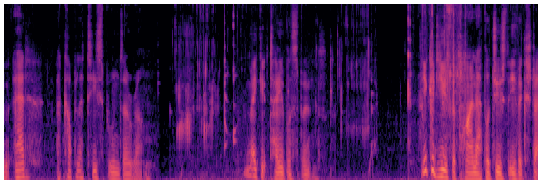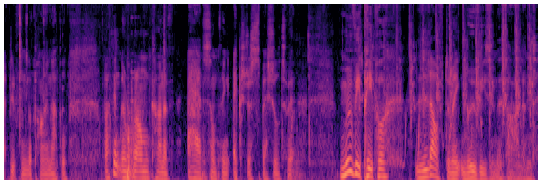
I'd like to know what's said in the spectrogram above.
you can add a couple of teaspoons of rum. Make it tablespoons. You could use the pineapple juice that you've extracted from the pineapple, but I think the rum kind of adds something extra special to it. Movie people love to make movies in this island.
